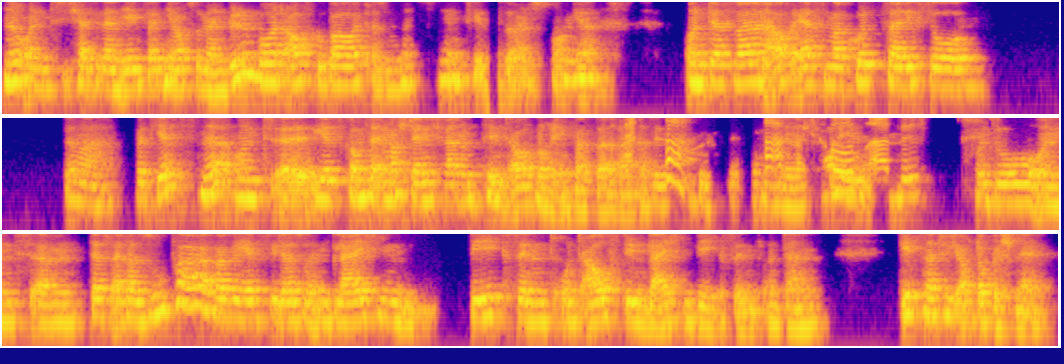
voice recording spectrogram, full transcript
Ne? Und ich hatte dann irgendwann hier auch so mein Willenboard aufgebaut. Also das hängt hier so alles vor mir. Und das war dann auch erst mal kurzzeitig so, sag mal, was jetzt, ne? Und äh, jetzt kommt er immer ständig ran und pinnt auch noch irgendwas da dran. Also jetzt Großartig. Und so. Und ähm, das ist einfach super, weil wir jetzt wieder so im gleichen Weg sind und auf dem gleichen Weg sind. Und dann geht's natürlich auch doppelt schnell.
